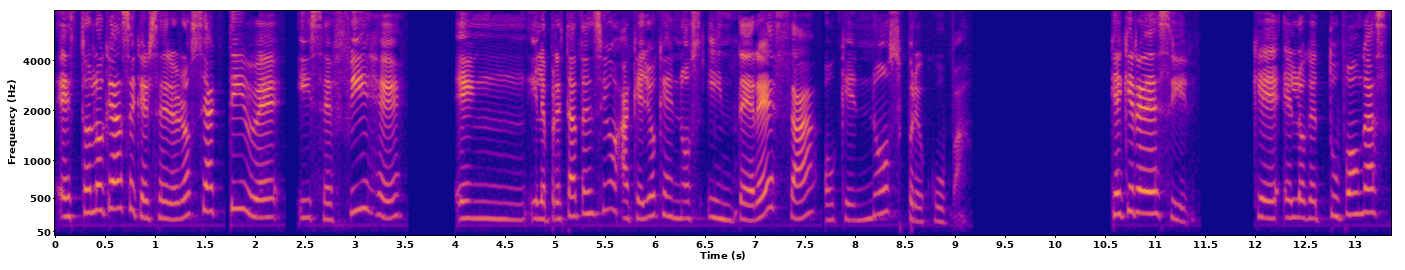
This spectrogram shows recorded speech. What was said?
esto es lo que hace que el cerebro se active y se fije en, y le preste atención a aquello que nos interesa o que nos preocupa. ¿Qué quiere decir? Que en lo que tú pongas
